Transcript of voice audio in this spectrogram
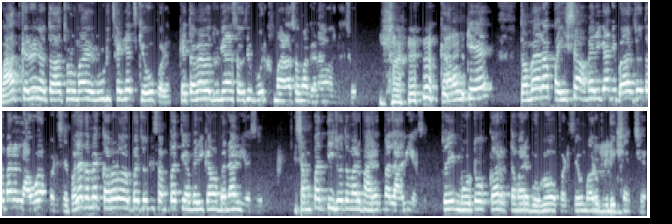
વાત કરવી ને તો આ થોડું મારે રૂઢ થઈને જ કહેવું પડે કે તમે હવે દુનિયાના સૌથી મૂર્ખ માણસોમાં ગણાવાના છો. કારણ કે તમારા પૈસા અમેરિકાની બહાર જો તમારે લાવવા પડશે ભલે તમે કરોડો અબજોની સંપત્તિ અમેરિકામાં બનાવી હશે સંપત્તિ જો તમારે ભારતમાં લાવી હશે તો એક મોટો કર તમારે ભોગવવો પડશે એવું મારું પ્રિડિક્શન છે.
